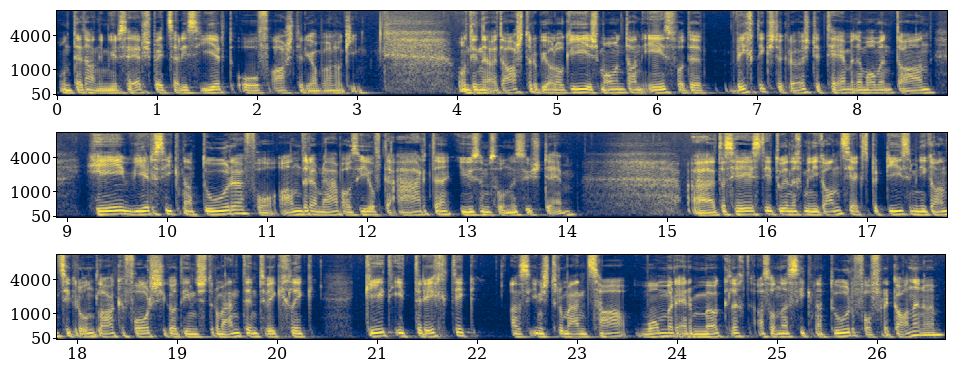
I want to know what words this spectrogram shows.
Und dort habe ich mich sehr spezialisiert auf Astrobiologie. Und in der Astrobiologie ist momentan eines der wichtigsten, grössten Themen momentan, haben wir Signaturen von anderem Leben als hier auf der Erde in unserem Sonnensystem. Äh, das heisst, ich tue meine ganze Expertise, meine ganze Grundlagenforschung oder Instrumententwicklung geht in die Richtung, ein Instrument zu haben, das mir ermöglicht, also eine Signatur von vergangenem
